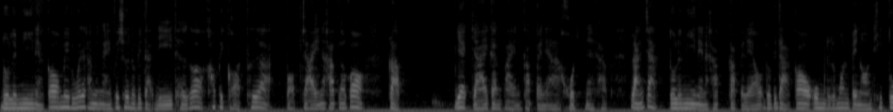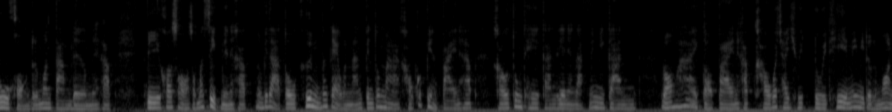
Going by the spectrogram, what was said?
โดเรมีเนี่ยก็ไม่รู้ว่าจะทำยังไงเพื่อช่วยโนบิตะดี เธอก็เข้าไปกอดเพื่อปลอบใจนะครับ แล้วก็กลับแยกย้ายกันไปกลับไปในอนาคตนะครับ หลังจากโดเรมีเนี่ยนะครับ กลับไปแล้วโดบิตะก็อุ้มโดเรมอนไปนอนที่ตู้ของโดเรมอนตามเดิมนะครับ ปีคศ 2010 เนี่ยนะครับโนบิตะโตขึ้นตั้งแต่วันนั้นเป็นต้นมาเขาก็เปลี่ยนไปนะครับ เขาทุ่มเทการเรียนอย่างหนักไม่มีการร้องไห้ต่อไปนะครับ เขาก็ใช้ชีวิตโดยที่ไม่มีโดเรมอน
